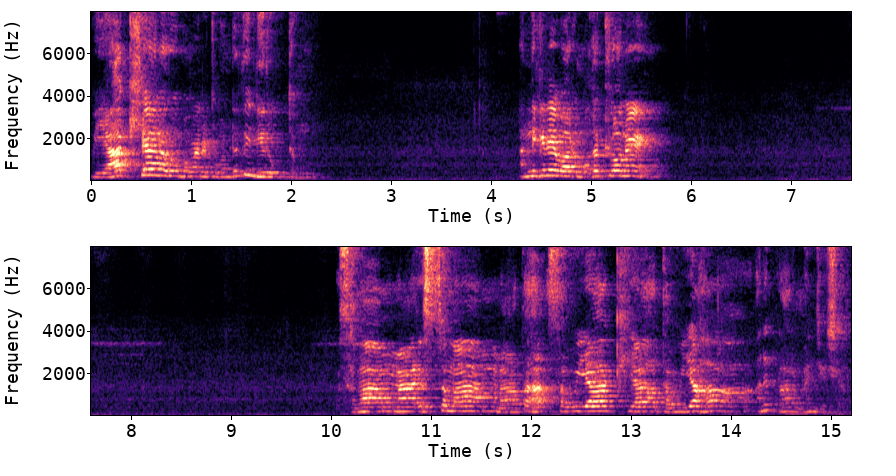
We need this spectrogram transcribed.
వ్యాఖ్యాన రూపమైనటువంటిది నిరుక్తము. అందుకనే వారు మొదట్లోనే సమాంనాయ సమామ్నాత సవ్యాఖ్యాతవ్య అని ప్రారంభం చేశారు.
